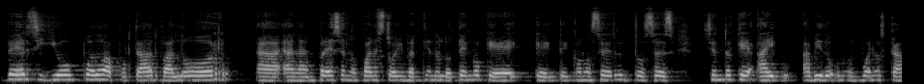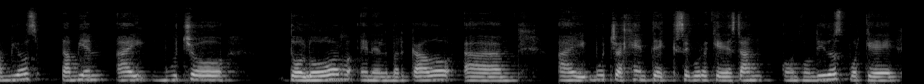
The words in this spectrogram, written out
ver si yo puedo aportar valor a, la empresa en la cual estoy invirtiendo, lo tengo que, conocer. Entonces, siento que hay, ha habido unos buenos cambios. También hay mucho dolor en el mercado. hay mucha gente seguro que están confundidos porque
